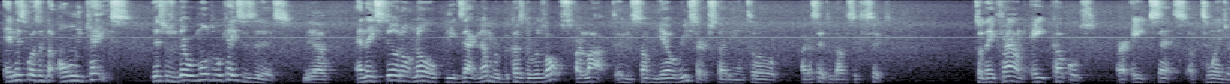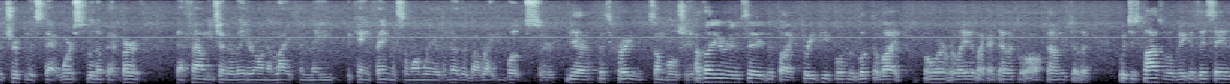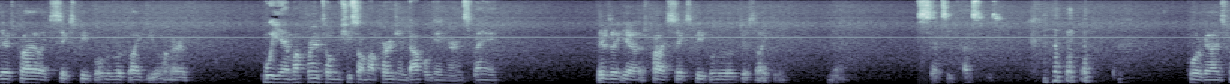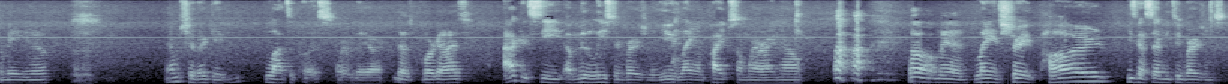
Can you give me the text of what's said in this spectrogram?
and this wasn't the only case. This was there were multiple cases of this. Yeah. And they still don't know the exact number because the results are locked in some Yale research study until, like I said, 2066. So they found eight couples or eight sets of twins or triplets that were split up at birth that found each other later on in life and they became famous in one way or another by writing books or Yeah, that's crazy. some bullshit. I thought you were going to say that like three people who looked alike but weren't related, like identical, all found each other, which is possible because they say there's probably like six people who look like you on Earth. Well, yeah, my friend told me she saw my Persian doppelganger in Spain. There's a yeah, there's probably six people who look just like you. Yeah. Sexy bastards. Poor guys for me, you know. I'm sure they're getting lots of puss wherever they are. Those poor guys. I could see a Middle Eastern version of you laying pipe somewhere right now. Oh man, Laying straight hard. He's got 72 versions.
